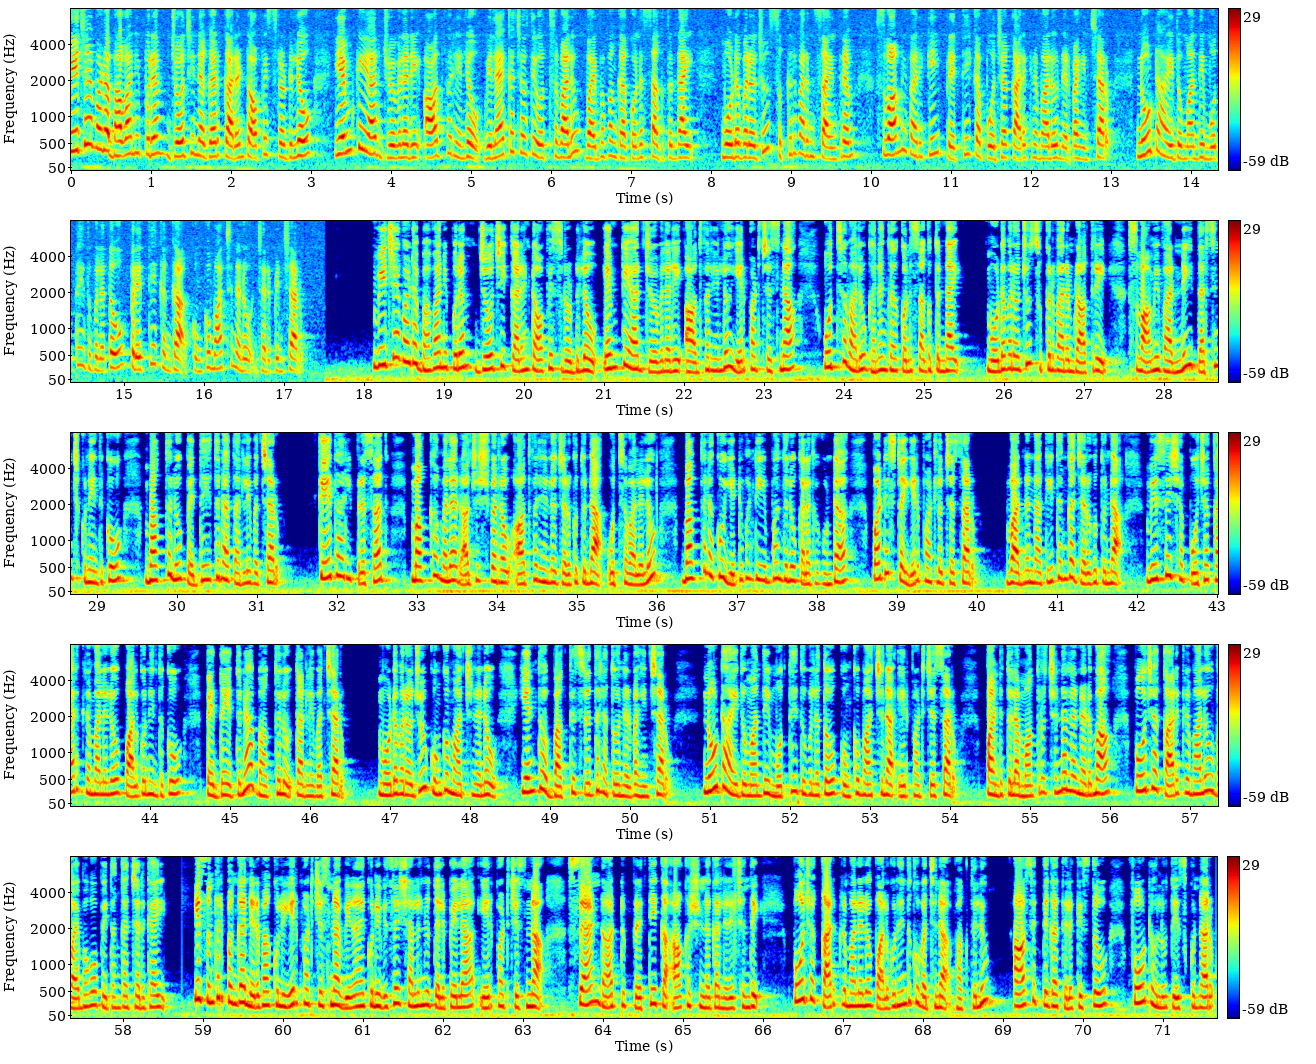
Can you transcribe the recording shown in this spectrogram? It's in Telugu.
విజయవాడ భవానీపురం జోజీనగర్ కరెంట్ ఆఫీస్ రోడ్డులో ఎంకేఆర్ జ్యువెలరీ ఆధ్వర్యంలో వినాయక చవితి ఉత్సవాలు వైభవంగా కొనసాగుతున్నాయి. మూడవ రోజు శుక్రవారం సాయంత్రం స్వామివారికి ప్రత్యేక పూజా కార్యక్రమాలు నిర్వహించారు. నూట ఐదు మంది ముత్తైదువులతో ప్రత్యేకంగా కుంకుమార్చనను జరిపించారు. విజయవాడ భవానీపురం జోజీ కరెంట్ ఆఫీస్ రోడ్డులో ఎంకేఆర్ జ్యువెలరీ ఆధ్వర్యంలో ఏర్పాటు చేసిన ఉత్సవాలు ఘనంగా కొనసాగుతున్నాయి. మూడవ రోజు శుక్రవారం రాత్రి స్వామివారిని దర్శించుకునేందుకు భక్తులు పెద్ద ఎత్తున తరలివచ్చారు. కేదారి ప్రసాద్ మక్కామల రాజేశ్వరరావు ఆధ్వర్యంలో జరుగుతున్న ఉత్సవాలలో భక్తులకు ఎటువంటి ఇబ్బందులు కలగకుండా పటిష్ట ఏర్పాట్లు చేశారు. వర్ణనాతీతంగా జరుగుతున్న విశేష పూజా కార్యక్రమాలలో పాల్గొనేందుకు పెద్ద ఎత్తున భక్తులు తరలివచ్చారు. మూడవ రోజు కుంకుమార్చనను ఎంతో భక్తి శ్రద్దలతో నిర్వహించారు. నూట ఐదు మంది ముత్తైదువులతో కుంకుమార్చన ఏర్పాటు చేశారు. పండితుల మంత్రోచ్చరణల నడుమ పూజా కార్యక్రమాలు వైభవోపేతంగా జరిగాయి. ఈ సందర్భంగా నిర్వాహకులు ఏర్పాటు చేసిన వినాయకుని విశేషాలను తెలిపేలా ఏర్పాటు చేసిన శాండ్ ఆర్ట్ ప్రత్యేక ఆకర్షణగా నిలిచింది. పూజా కార్యక్రమాలలో పాల్గొనేందుకు వచ్చిన భక్తులు ఆసక్తిగా తిలకిస్తూ ఫోటోలు తీసుకున్నారు.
